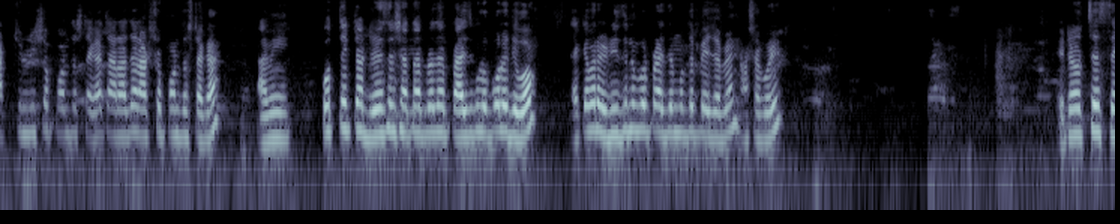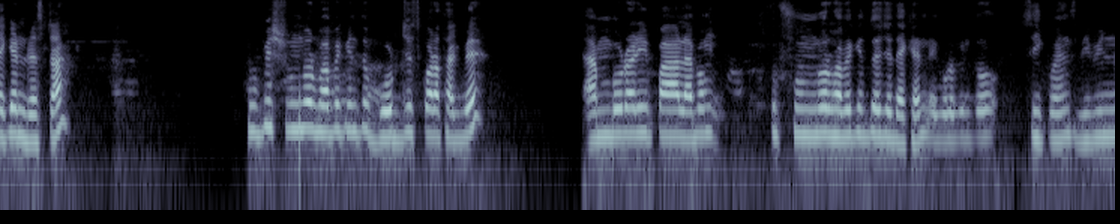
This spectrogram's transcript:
আটচল্লিশশো পঞ্চাশ টাকা, চার হাজার আটশো পঞ্চাশ টাকা। আমি প্রত্যেকটা ড্রেসের সাথে আপনাদের প্রাইসগুলো বলে দিব। একেবারে রিজনেবল প্রাইসের মধ্যে পেয়ে যাবেন, আশা করি। এটা হচ্ছে সেকেন্ড ড্রেসটা খুবই সুন্দরভাবে কিন্তু গোর্জেস করা থাকবে। এমব্রয়ডারি পাল এবং খুব সুন্দরভাবে কিন্তু এই যে দেখেন, এগুলো কিন্তু সিকোয়েন্স বিভিন্ন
